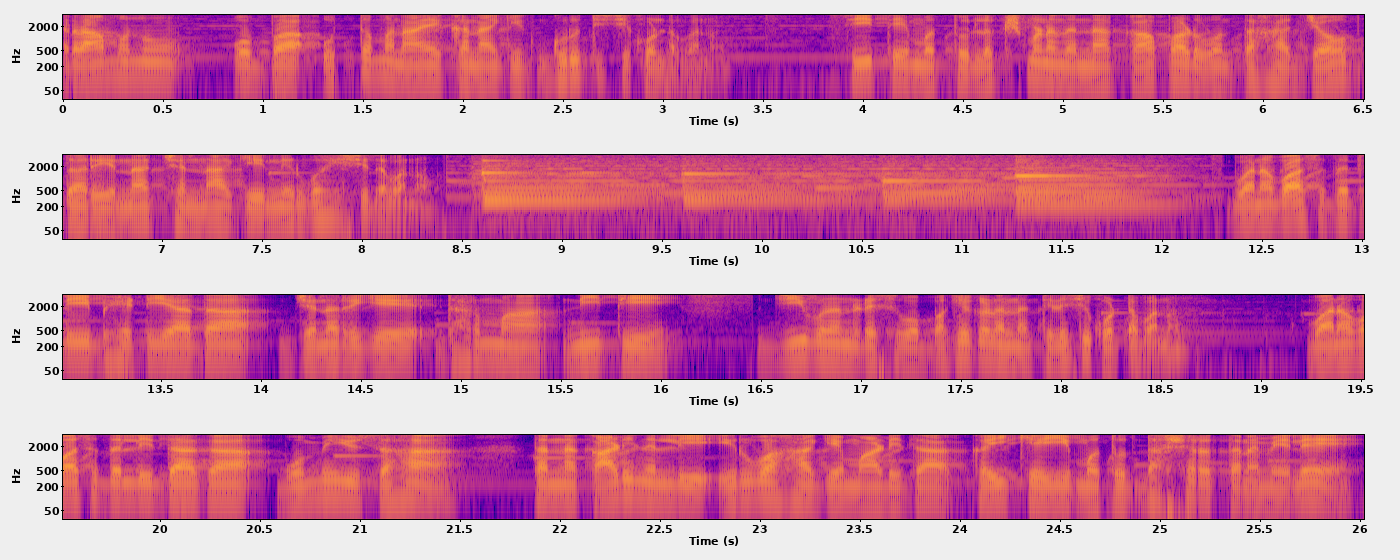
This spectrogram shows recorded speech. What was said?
ರಾಮನು ಒಬ್ಬ ಉತ್ತಮ ನಾಯಕನಾಗಿ ಗುರುತಿಸಿಕೊಂಡವನು. ಸೀತೆ ಮತ್ತು ಲಕ್ಷ್ಮಣನನ್ನು ಕಾಪಾಡುವಂತಹ ಜವಾಬ್ದಾರಿಯನ್ನು ಚೆನ್ನಾಗಿ ನಿರ್ವಹಿಸಿದವನು. ವನವಾಸದಲ್ಲಿ ಭೇಟಿಯಾದ ಜನರಿಗೆ ಧರ್ಮ, ನೀತಿ, ಜೀವನ ನಡೆಸುವ ಬಗೆಗಳನ್ನು ತಿಳಿಸಿಕೊಟ್ಟವನು. ವನವಾಸದಲ್ಲಿದ್ದಾಗ ಒಮ್ಮೆಯೂ ಸಹ ತನ್ನ ಕಾಡಿನಲ್ಲಿ ಇರುವ ಹಾಗೆ ಮಾಡಿದ ಕೈಕೇಯಿ ಮತ್ತು ದಶರಥನ ಮೇಲೆ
